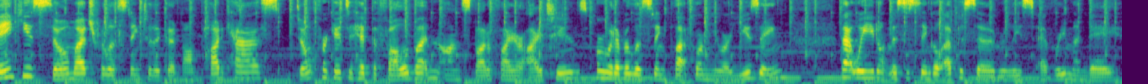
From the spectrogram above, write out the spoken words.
Thank you so much for listening to the Good Mom podcast. Don't forget to hit the follow button on Spotify or iTunes or whatever listening platform you are using. That way, you don't miss a single episode released every Monday.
